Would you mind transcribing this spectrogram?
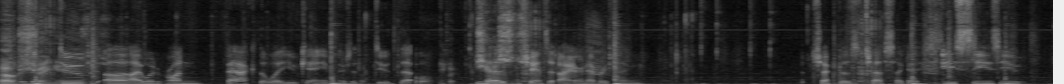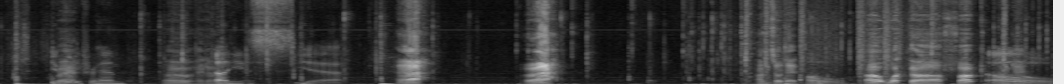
Oh, string it. dude. Uh, I would run back the way you came. There's a dude that way. But He has chest. enchanted iron everything. But check those chests, I guess. He sees you. Get Where? ready for him. Oh, hello. Uh, he's yeah. ah! Ah! I'm so dead. Oh. Oh, what the fuck? Oh.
